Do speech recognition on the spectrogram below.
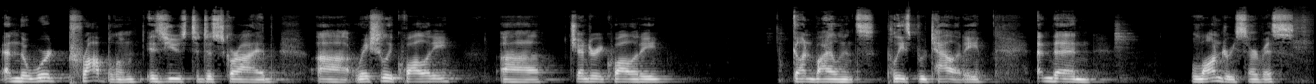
and the word problem is used to describe uh, racial equality, uh, gender equality, gun violence, police brutality, and then laundry service.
